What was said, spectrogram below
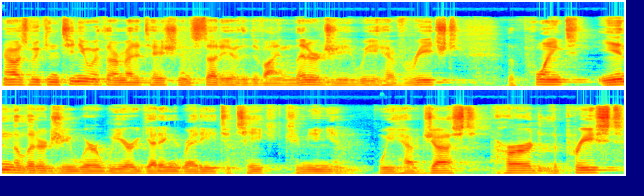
Now, as we continue with our meditation and study of the Divine Liturgy, we have reached the point in the liturgy where we are getting ready to take communion. We have just heard the priest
